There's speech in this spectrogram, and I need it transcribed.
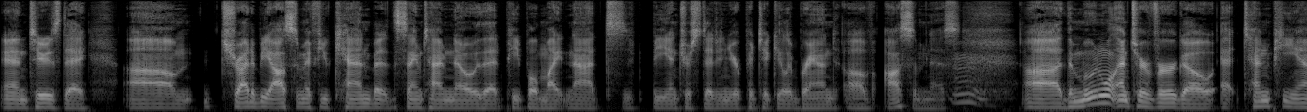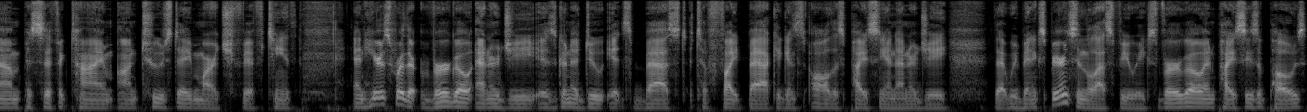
and Tuesday. Um, try to be awesome if you can, but at the same time, know that people might not be interested in your particular brand of awesomeness. Mm. Uh, the moon will enter Virgo at 10 p.m. Pacific time on Tuesday, March 15th. And here's where the Virgo energy is going to do its best to fight back against all this Piscean energy that we've been experiencing the last few weeks. Virgo and Pisces oppose.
